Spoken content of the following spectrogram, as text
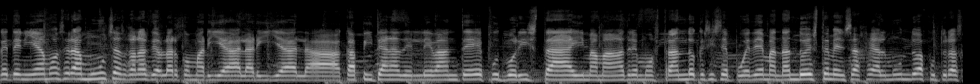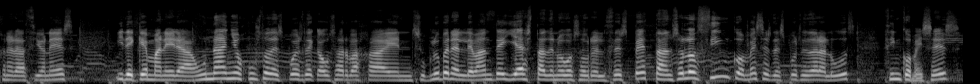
Que teníamos era muchas ganas de hablar con María Larilla, la capitana del Levante, futbolista y mamá madre, mostrando que sí se puede, mandando este mensaje al mundo, a futuras generaciones y de qué manera. Un año justo después de causar baja en su club en el Levante, ya está de nuevo sobre el césped, tan solo cinco meses después de dar a luz, cinco meses.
